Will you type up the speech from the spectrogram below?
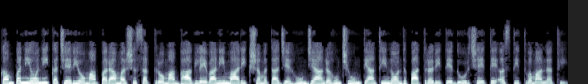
કંપનીઓની કચેરીઓમાં પરામર્શ સત્રોમાં ભાગ લેવાની મારી ક્ષમતા જે હું જ્યાં રહું છું ત્યાંથી નોંધપાત્ર રીતે દૂર છે તે અસ્તિત્વમાં નથી.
